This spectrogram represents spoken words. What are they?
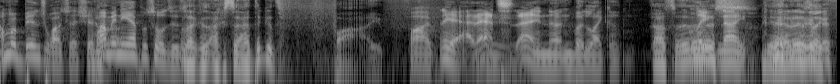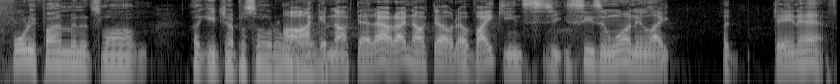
I'm gonna binge watch that shit. How many episodes is it? Like, I said, I think it's five. Five. Yeah, that's mm. that ain't nothing but like a. That's it Late is- night. Yeah, it is like 45 minutes long, like each episode or Oh, whatever. I could knock that out. I knocked out a Vikings se- season one in like a day and a half.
